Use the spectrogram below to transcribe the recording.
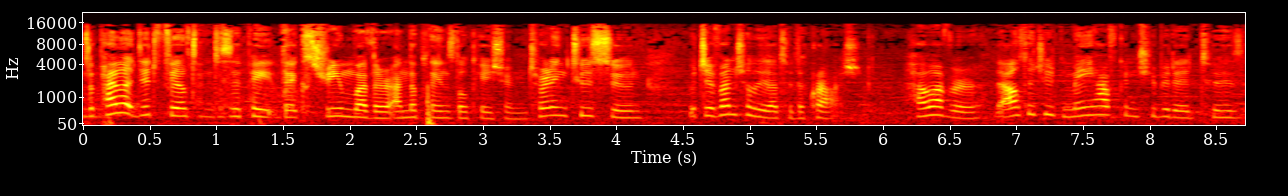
the pilot did fail to anticipate the extreme weather and the plane's location, turning too soon, which eventually led to the crash. However, the altitude may have contributed to his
